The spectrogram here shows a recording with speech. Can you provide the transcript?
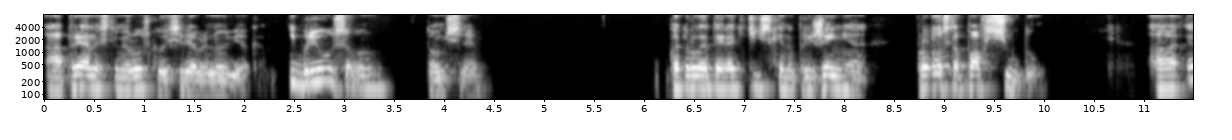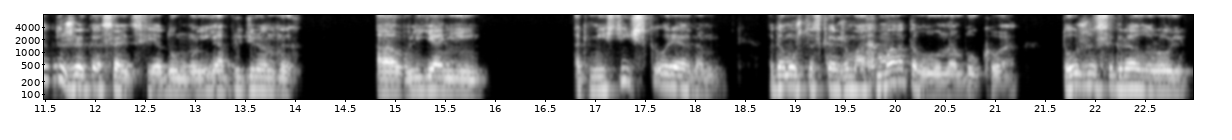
а, пряностями русского серебряного века. И Брюсовым в том числе, у которого это эротическое напряжение просто повсюду. А это же касается, я думаю, и определенных а, влияний акмеистического ряда, потому что, скажем, Ахматова у Набокова тоже сыграла роль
